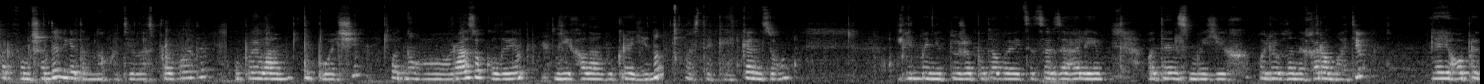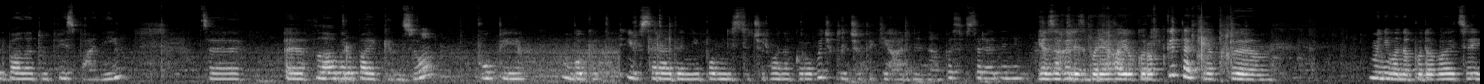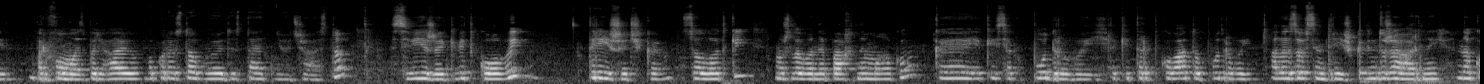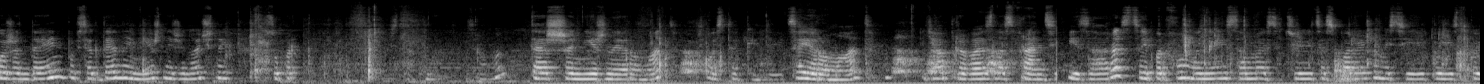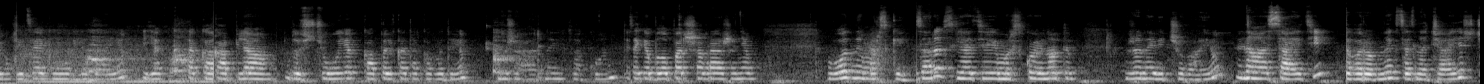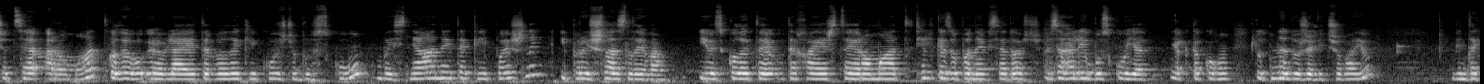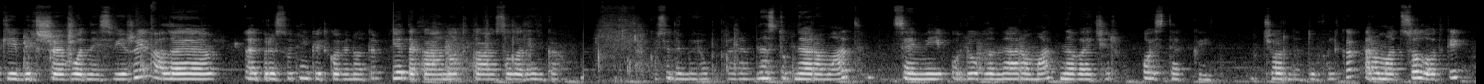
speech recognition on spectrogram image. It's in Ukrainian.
парфум Шанель я давно хотіла спробувати. Купила у Польщі одного разу, коли їхала в Україну. Ось такий кензо. Він мені дуже подобається. Це взагалі один з моїх улюблених ароматів. Я його придбала тут в Іспанії. Це е, Flower by Kenzo Puppy Bucket. І всередині повністю червона коробочка. Ще такий гарний напис всередині. Я взагалі зберігаю коробки, так як е, мені вони подобаються і парфуми зберігаю. Використовую достатньо часто. Свіжий, квітковий, трішечки солодкий, можливо, не пахне маком. Якийсь як пудровий, такий терпкувато пудровий, але зовсім трішки. Він дуже гарний. На кожен день, повсякденний, ніжний, жіночний. Супер. Ось так ми зробимо. Теж ніжний аромат. Ось такий. Цей аромат я привезла з Франції. І зараз цей парфум мені саме асоціюється з Парижем і цією поїздкою. І це як він виглядає, як така капля дощу, як капелька така води. Дуже гарний флакон. Таке було перше враження. Водний морський. Зараз я цієї морської ноти вже не відчуваю. На сайті виробник зазначає, що це аромат, коли ви уявляєте великий кущ буску, весняний такий пишний, і пройшла злива. І ось коли ти вдихаєш цей аромат, тільки зупинився дощ. Взагалі буску я як такого тут не дуже відчуваю. Він такий більш водний, свіжий, але присутні квіткові ноти. Є така нотка солоденька. Сюди ми його покладемо. Наступний аромат це мій улюблений аромат на вечір. Ось такий чорна туфелька. Аромат солодкий,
